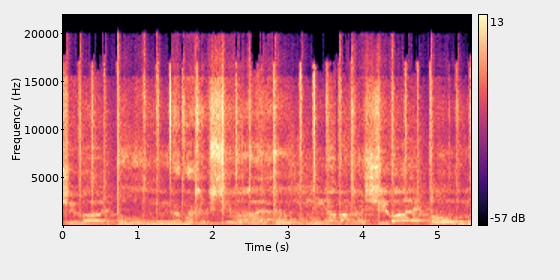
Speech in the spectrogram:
Shivaya. శివాయ. ఓం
